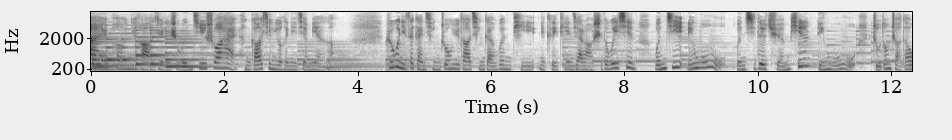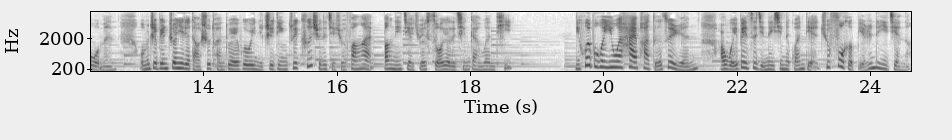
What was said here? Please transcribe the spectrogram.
嗨，朋友你好，这里是文姬说爱，很高兴又和你见面了。如果你在感情中遇到情感问题，你可以添加老师的微信文姬零五五，文姬的全拼零五五，主动找到我们，我们这边专业的导师团队会为你制定最科学的解决方案，帮你解决所有的情感问题。你会不会因为害怕得罪人而违背自己内心的观点，去附和别人的意见呢？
